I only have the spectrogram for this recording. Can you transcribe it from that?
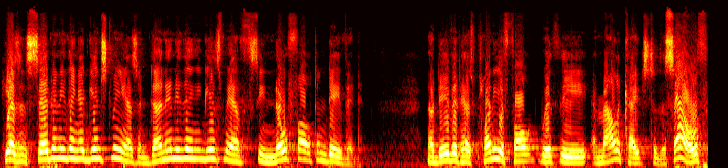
he hasn't said anything against me. He hasn't done anything against me. I've seen no fault in David. Now, David has plenty of fault with the Amalekites to the south.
